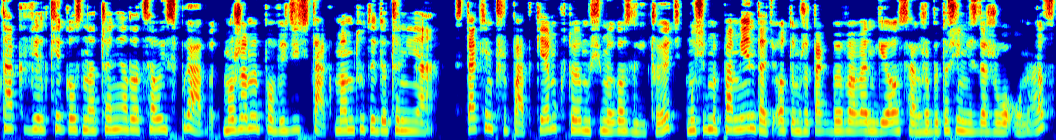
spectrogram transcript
tak wielkiego znaczenia dla całej sprawy. Możemy powiedzieć tak, mam tutaj do czynienia z takim przypadkiem, który musimy rozliczyć. Musimy pamiętać o tym, że tak bywa w NGO-sach, żeby to się nie zdarzyło u nas,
